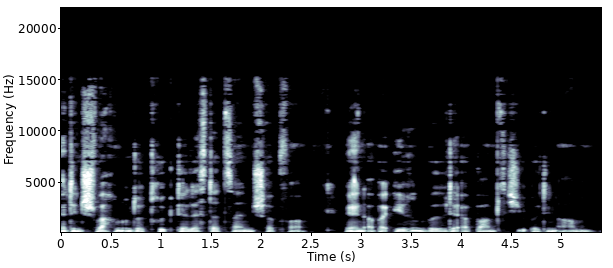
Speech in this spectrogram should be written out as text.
Wer den Schwachen unterdrückt, der lästert seinen Schöpfer, wer ihn aber ehren will, der erbarmt sich über den Armen.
